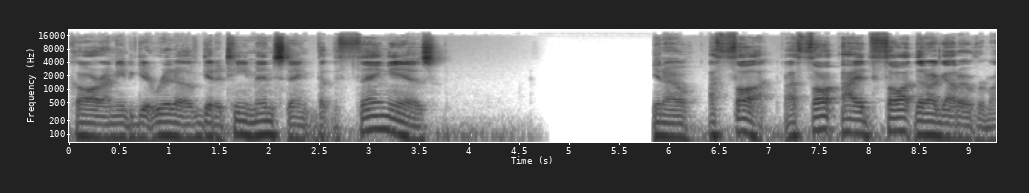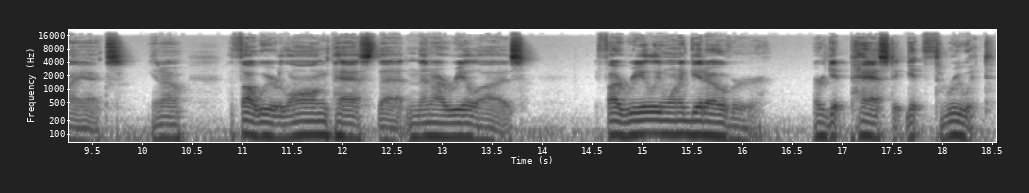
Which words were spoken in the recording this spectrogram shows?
car I need to get rid of, get a Team Instinct. But the thing is, you know, I thought, I thought, I had thought that I got over my ex, you know. I thought we were long past that, and then I realized if I really want to get over or get past it, get through it,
